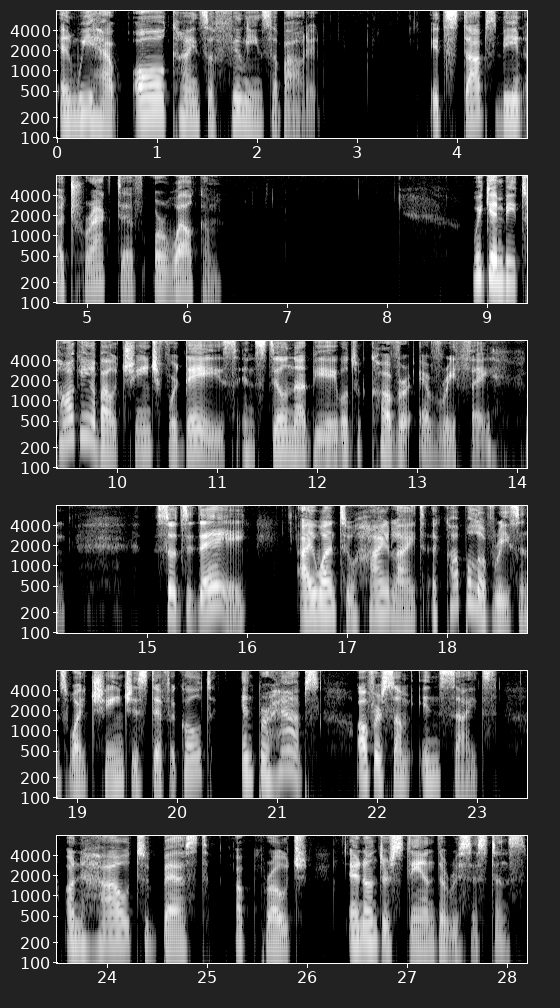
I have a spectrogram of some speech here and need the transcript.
and we have all kinds of feelings about it. It stops being attractive or welcome. We can be talking about change for days and still not be able to cover everything. So today, I want to highlight a couple of reasons why change is difficult and perhaps offer some insights on how to best approach and understand the resistance.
